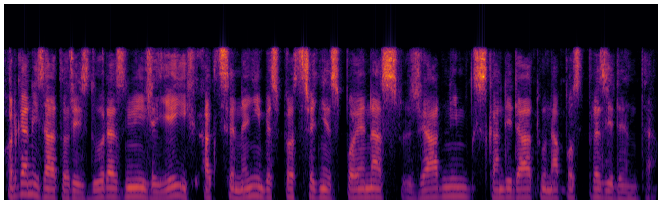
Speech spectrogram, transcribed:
Organizátoři zdůrazňují, že jejich akce není bezprostředně spojena s žádným z kandidátů na post prezidenta.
